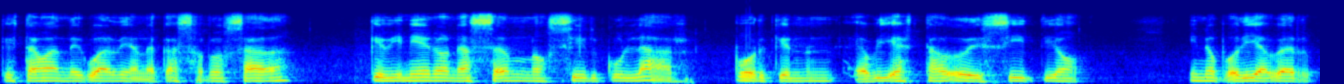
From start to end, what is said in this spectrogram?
que estaban de guardia en la Casa Rosada, que vinieron a hacernos circular porque había estado de sitio y no podía haber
